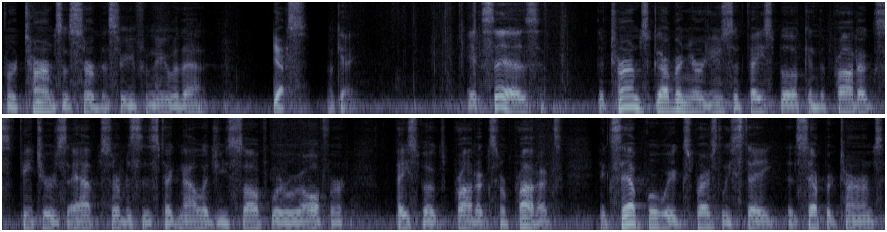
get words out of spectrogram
for terms of service. Are you familiar with that? Yes. Okay. It says, "The terms govern your use of Facebook and the products, features, apps, services, technologies, software we offer, Facebook's products or products, except where we expressly state that separate terms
